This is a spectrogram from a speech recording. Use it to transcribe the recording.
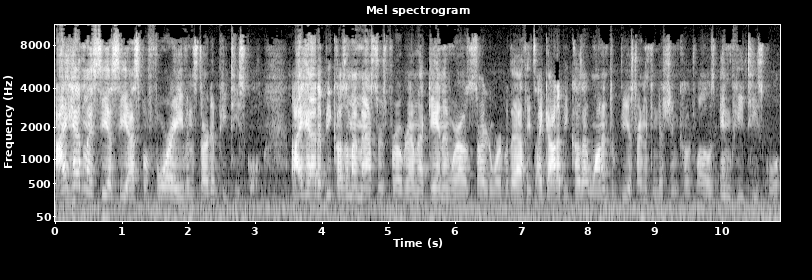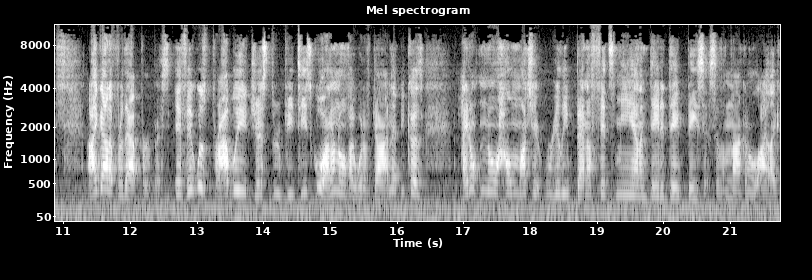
I had my CSCS before I even started PT school. I had it because of my master's program at Gannon, where I was started to work with athletes. I got it because I wanted to be a strength and conditioning coach while I was in PT school. I got it for that purpose. If it was probably just through PT school, I don't know if I would have gotten it because I don't know how much it really benefits me on a day to day basis. If I'm not going to lie, like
